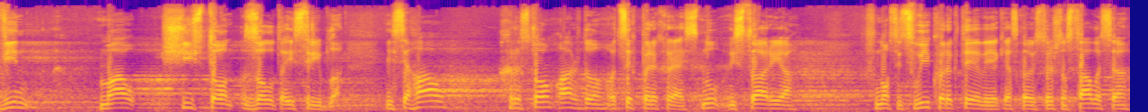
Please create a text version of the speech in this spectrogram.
він мав 6 тонн золота і срібла і сягав Христом аж до оцих перехресть. Ну, історія вносить свої корективи, як я сказав, історично сталося.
